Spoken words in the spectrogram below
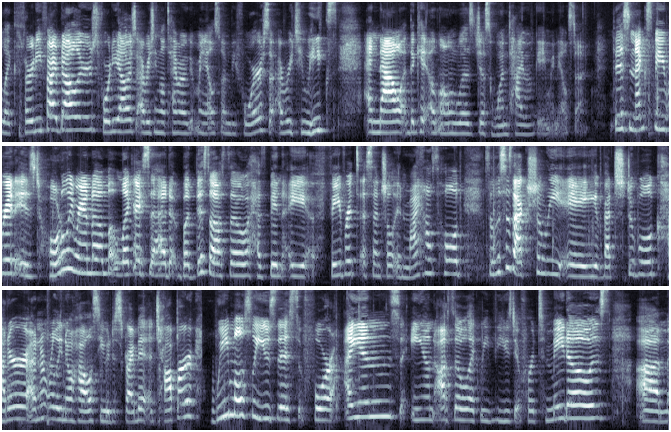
like $35, $40 every single time I would get my nails done before, so every two weeks. And and now the kit alone was just one time of getting my nails done. This next favorite is totally random, like I said, but this also has been a favorite essential in my household. So this is actually a vegetable cutter. I don't really know how else you would describe it, a chopper. We mostly use this for onions and also like we've used it for tomatoes, um,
